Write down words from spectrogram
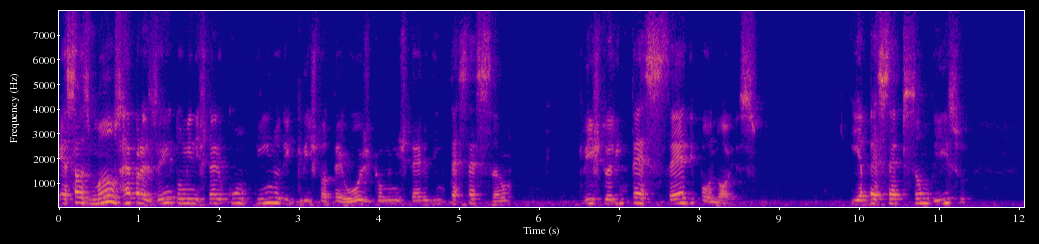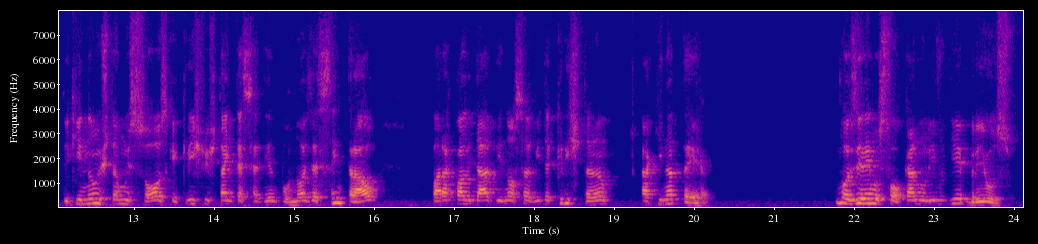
essas mãos representam o ministério contínuo de Cristo até hoje, que é o ministério de intercessão. Cristo ele intercede por nós. E a percepção disso, de que não estamos sós, que Cristo está intercedendo por nós, é central para a qualidade de nossa vida cristã aqui na Terra. Nós iremos focar no livro de Hebreus.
